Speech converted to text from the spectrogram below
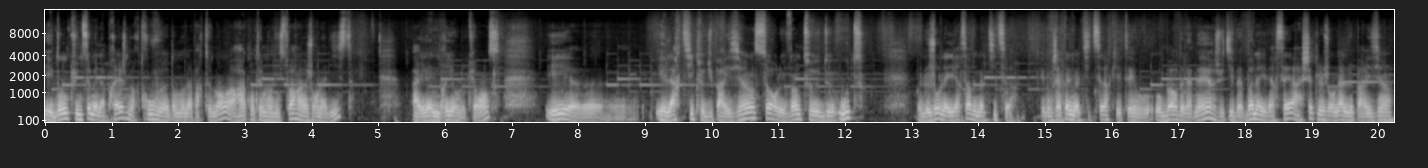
Et donc, une semaine après, je me retrouve dans mon appartement à raconter mon histoire à un journaliste, à Hélène Brie en l'occurrence. Et, euh, l'article du Parisien sort le 22 août, le jour de l'anniversaire de ma petite sœur. Et donc j'appelle ma petite sœur qui était au, bord de la mer. Je lui dis bah, bon anniversaire, achète le journal Le Parisien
